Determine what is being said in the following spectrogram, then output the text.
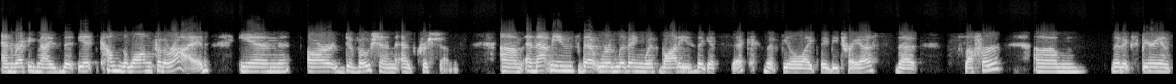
and recognize that it comes along for the ride in our devotion as Christians. Um, and that means that we're living with bodies that get sick, that feel like they betray us, that suffer, um, that experience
